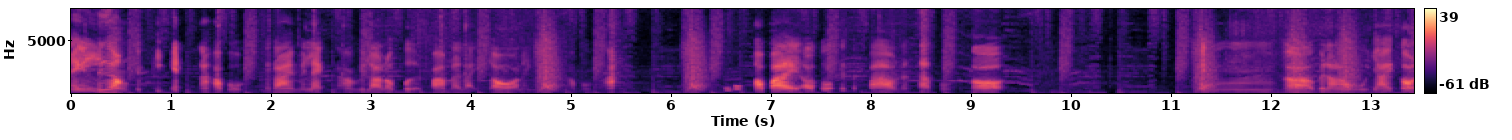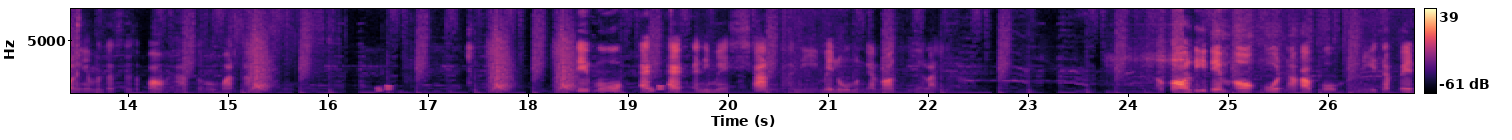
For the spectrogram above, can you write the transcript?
ในเรื่อง FPS นะครับผม จะได้ไม่แหลกนะ เวลาเราเปิดฟาร์มหลาย ๆ จออะไรเงี้ย ต่อไป Auto Set s p a w นะครับผมก็เป็นอ่าเวลาเราย้ายก่อนเงี้ยมันจะเซตสปาวให้อัตโนมัตินะครับผม remove attack animation อันนี้ไม่รู้เหมือนกันว่าคืออะไรนะครับแล้วก็ redeem all code นะครับผม อันนี้จะเป็น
